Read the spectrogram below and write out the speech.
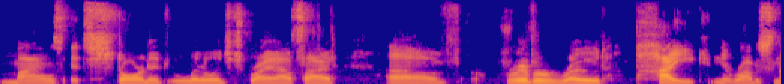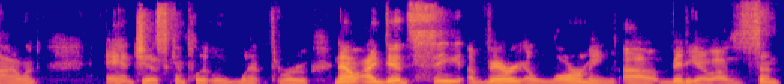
miles. It started literally just right outside of River Road Pike near Robinson Island and just completely went through. Now, I did see a very alarming uh, video I was sent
